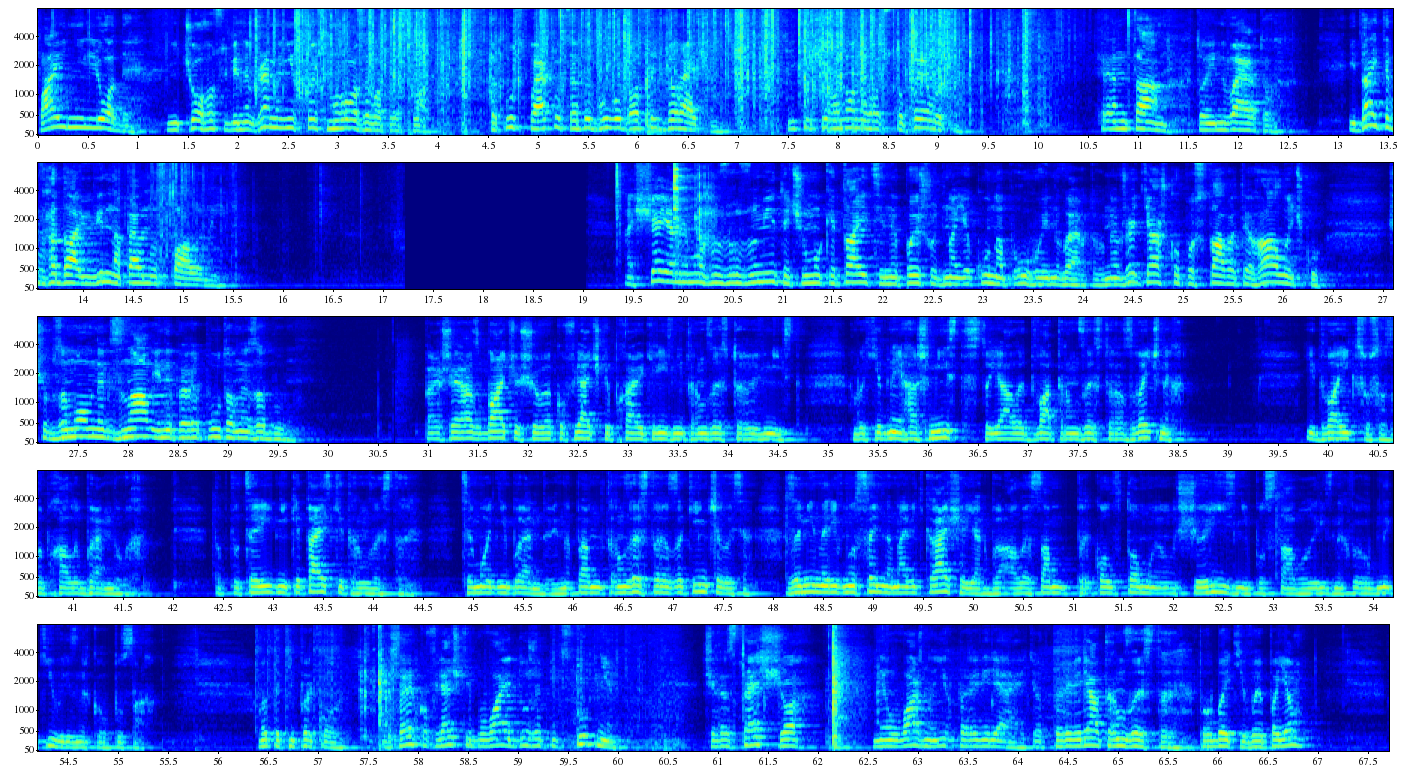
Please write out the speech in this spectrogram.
Файні льоди. Нічого собі, невже мені хтось морозива прислав? В таку спеку це би було досить доречно. Тільки чи воно не розтопилося. Хрен там, то інвертор. І дайте вгадаю, він напевно спалений. А ще я не можу зрозуміти, чому китайці не пишуть на яку напругу інвертор. Невже тяжко поставити галочку, щоб замовник знав і не переплутав, не забув. Перший раз бачу, що в екофлячки пхають різні транзистори в міст. Вихідний гашміст стояли два транзистора звичних і два іксуса запхали брендових. Тобто це рідні китайські транзистори, це модні брендові. Напевно, транзистори закінчилися. Заміна рівносильна навіть краще, якби, але сам прикол в тому, що різні поставили різних виробників в різних корпусах. От такі приколи. А ще екофлячки бувають дуже підступні через те, що неуважно їх перевіряють. От перевіряв транзистори, пробиті випаяв.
